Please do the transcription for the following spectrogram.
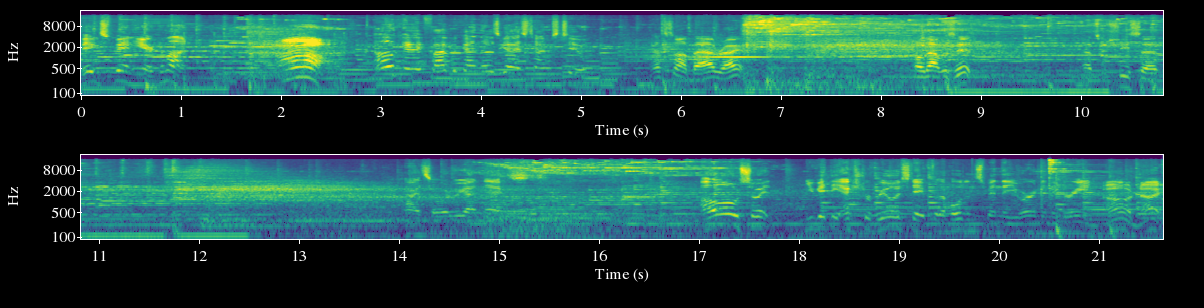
big spin here. Come on. Ah! Okay, five of. Those guys times two. That's not bad, right? Oh, that was it. That's what she said. All right, so what do we got next? Oh, so it you get the extra real estate for the hold and spin that you earned in the green. Oh, nice.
